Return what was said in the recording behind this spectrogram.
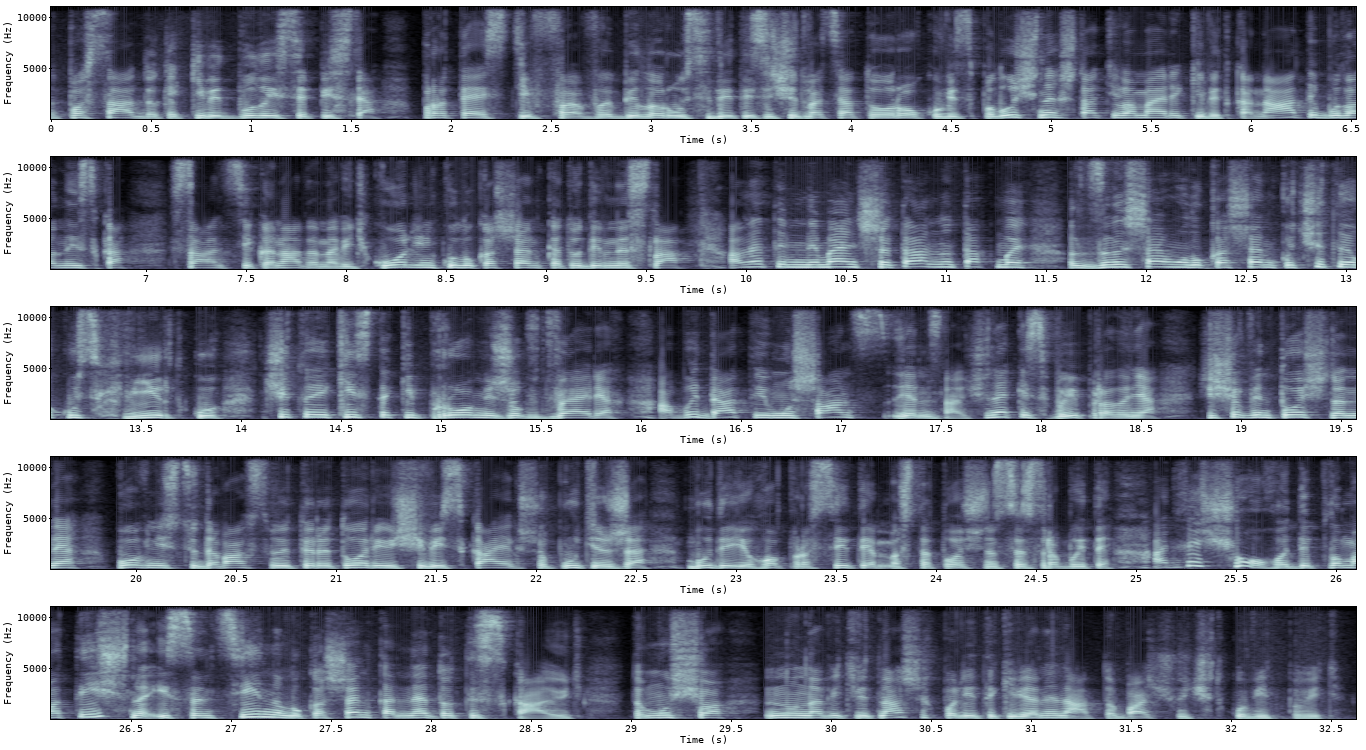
посадок, які відбулися після протестів е, в Білорусі 2020 року від Сполучених Штатів Америки, від Канади була низка санкцій. Канада навіть коліньку Лукашенка туди внесла. Але тим не менше, та ну так ми залишаємо Лукашенко чи то якусь хвіртку, чи то якийсь такий проміжок в дверях, аби дати йому шанс, я не знаю, чи на якесь виправлення, чи щоб він точно не повністю давав свою територію чи війська, якщо Путін вже буде його просити остаточно це зробити. А для чого дипломатично і санкційно Лукашенка не дотискають? Тому що ну навіть від наших політиків я не надто бачу чітку відповідь.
